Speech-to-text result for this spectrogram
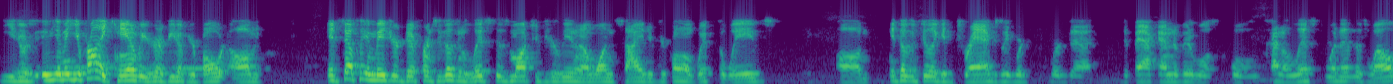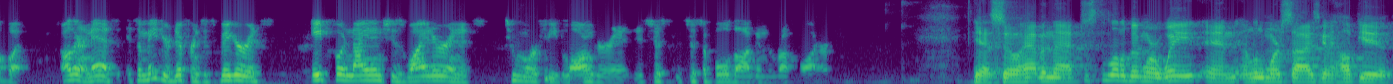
you know, I mean, you probably can, but you're going to beat up your boat. Um, it's definitely a major difference. It doesn't list as much if you're leaning on one side. If you're going with the waves, um, it doesn't feel like it drags like where, where the, the back end of it will will kind of list with it as well. But other than that, it's, it's, a major difference. It's bigger. It's eight foot nine inches wider, and it's two more feet longer. And it, it's just it's just a bulldog in the rough water. Yeah, so having that just a little bit more weight and a little more size is going to help you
